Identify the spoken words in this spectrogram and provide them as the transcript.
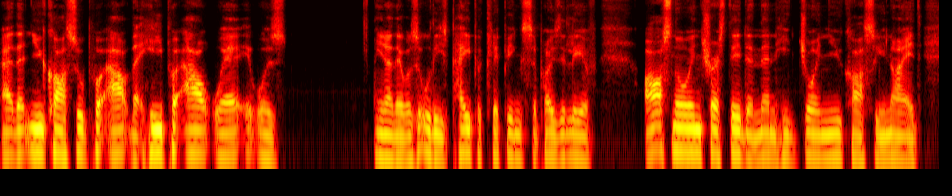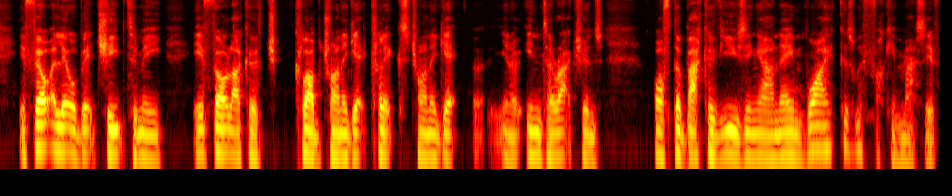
uh, that Newcastle put out, that he put out, where it was, you know, there was all these paper clippings supposedly of Arsenal interested, and then he joined Newcastle United. It felt a little bit cheap to me. It felt like a ch- club trying to get clicks, trying to get, uh, you know, interactions off the back of using our name. Why? Because we're fucking massive.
